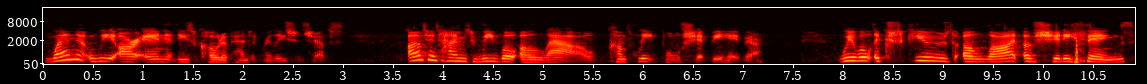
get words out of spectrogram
When we are in these codependent relationships, oftentimes we will allow complete bullshit behavior. We will excuse a lot of shitty things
